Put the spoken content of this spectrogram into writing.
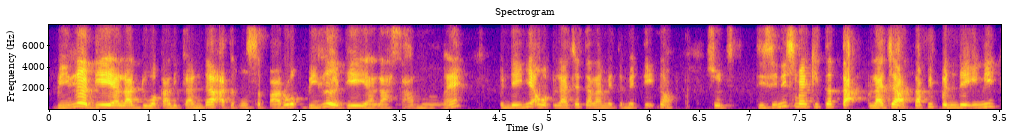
Bila dia ialah dua kali ganda ataupun separuh, bila dia ialah sama eh. Benda ini awak belajar dalam matematik tau. So di sini sebenarnya kita tak belajar tapi benda ini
